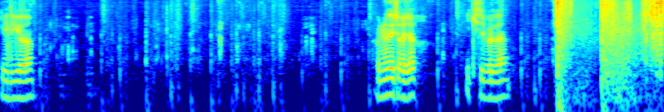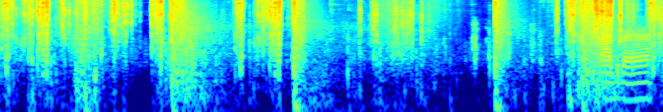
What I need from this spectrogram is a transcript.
Geliyor. Önüne çıkacak. İkisi birden. Hadi be.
